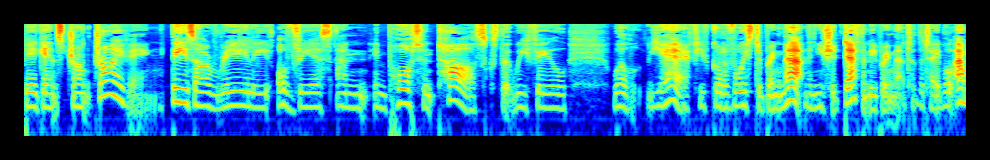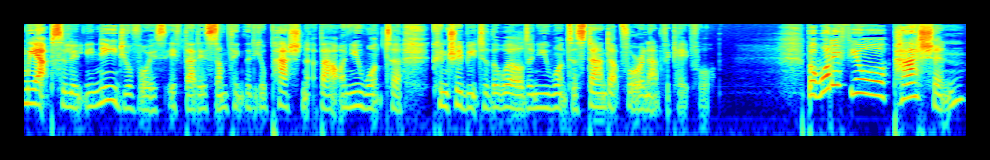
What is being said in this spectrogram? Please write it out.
be against drunk driving. These are really obvious and important tasks that we feel, well, yeah, if you've got a voice to bring that, then you should definitely bring that to the table. And we absolutely need your voice if that is something that you're passionate about and you want to contribute to the world and you want to stand up for and advocate for. But what if your passion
